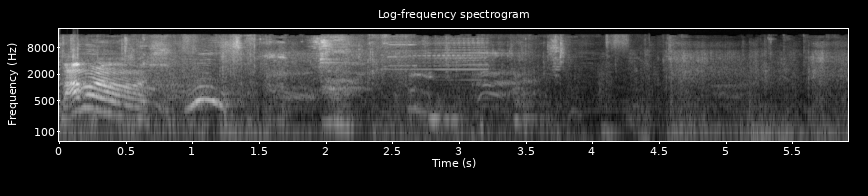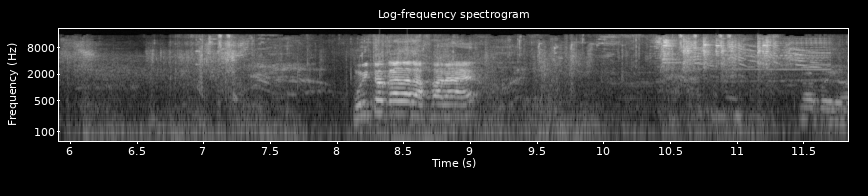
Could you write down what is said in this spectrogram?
¡Vámonos! Muy tocada la fara, ¿eh? No he podido.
